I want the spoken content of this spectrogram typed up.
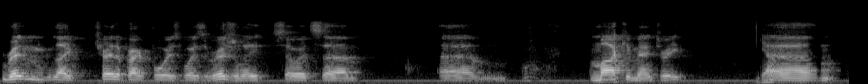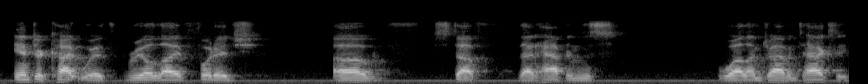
written like Trailer Park Boys was originally. So it's um, um, mockumentary, Yeah. um, intercut with real life footage of stuff that happens while I'm driving taxi.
